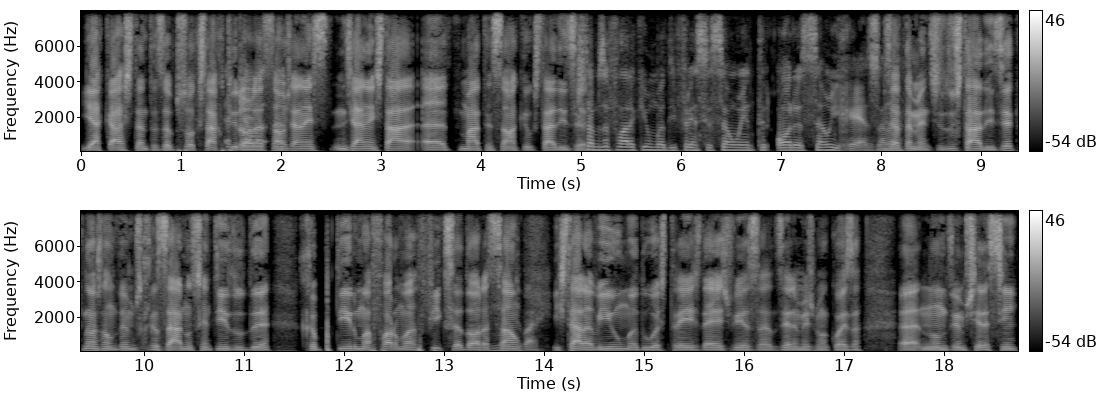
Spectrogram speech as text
e há cá as tantas a pessoa que está a repetir Aquela, a oração a... Já, nem, já nem está a tomar atenção àquilo que está a dizer. Estamos a falar aqui uma diferenciação entre oração e reza, não é? Exatamente. Jesus está a dizer que nós não devemos rezar no sentido de repetir uma forma fixa de oração e estar ali uma, duas, três, dez vezes a dizer a mesma coisa. Uh, não devemos ser assim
